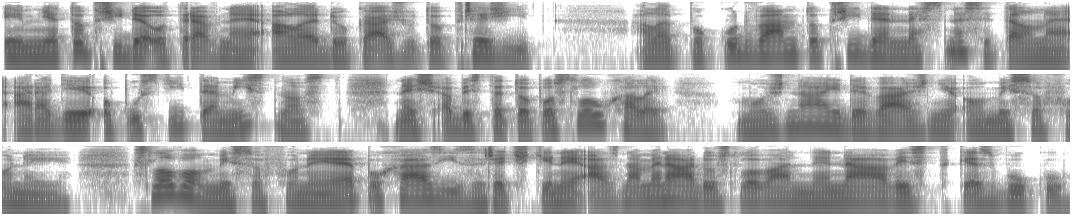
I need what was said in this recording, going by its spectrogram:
I mně to přijde otravné, ale dokážu to přežít ale pokud vám to přijde nesnesitelné a raději opustíte místnost, než abyste to poslouchali, možná jde vážně o misofonii. Slovo misofonie pochází z řečtiny a znamená doslova nenávist ke zvuku.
